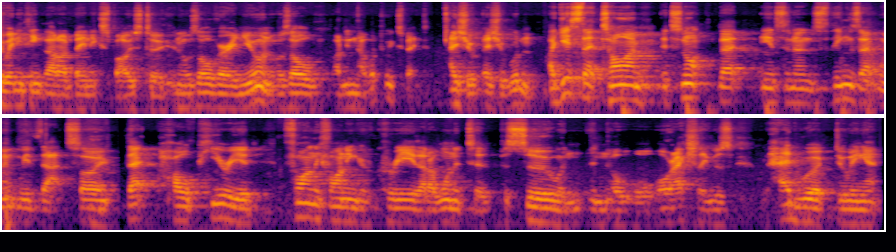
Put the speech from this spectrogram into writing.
to anything that I'd been exposed to, and it was all very new, and it was all I didn't know what to expect, as you as you wouldn't. I guess that time, it's not that incidents, things that went with that. So that whole period, finally finding a career that I wanted to pursue, and and or, or, or actually was had work doing it,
